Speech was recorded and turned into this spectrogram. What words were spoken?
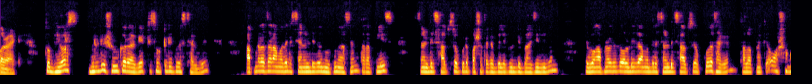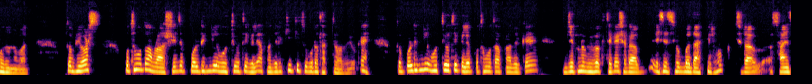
অলরাইট তো ভিউয়ার্স ভিডিওটি শুরু করার আগে একটি ছোট্ট রিকোয়েস্ট থাকবে। আপনারা যারা আমাদের চ্যানেলটিতে নতুন আছেন, তারা প্লিজ চ্যানেলটি সাবস্ক্রাইব করে পাশে থাকা বেল আইকনটি বাজিয়ে দিবেন এবং আপনারা যদি অলরেডি আমাদের চ্যানেলটি সাবস্ক্রাইব করে থাকেন, তাহলে আপনাকে অসংখ্য ধন্যবাদ। তো ভিউয়ার্স প্রথমত আমরা আসি যে পলিটেকনিক্যালে ভর্তি হতে গেলে আপনাদের কি কি যোগ্যতা থাকতে হবে ওকে তো পলিটেকনিক্যালে ভর্তি হতে গেলে প্রথমত আপনাদেরকে যে কোনো বিভাগ থেকে, সেটা এসএসসি হোক বা দাখিল হোক, সেটা সায়েন্স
